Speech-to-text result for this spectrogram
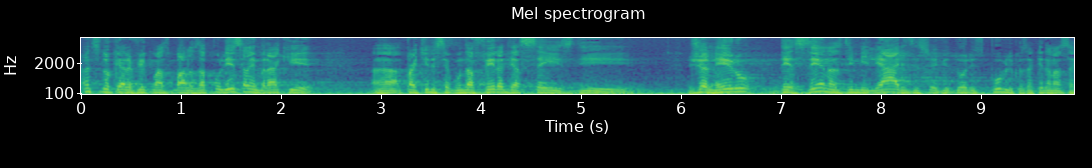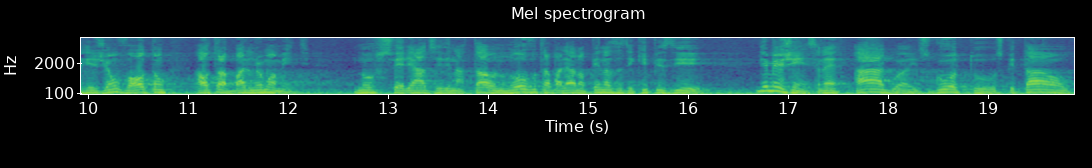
Antes do Keller vir com as balas da polícia, lembrar que ah, a partir de segunda-feira, dia 6 de janeiro, dezenas de milhares de servidores públicos aqui da nossa região voltam ao trabalho normalmente. Nos feriados de Natal, Ano Novo, trabalharam apenas as equipes de, de emergência, né? Água, esgoto, hospital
